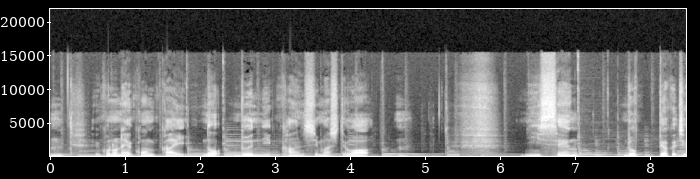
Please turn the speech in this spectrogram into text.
うん。このね、今回の文に関しましては、うん。2600、違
